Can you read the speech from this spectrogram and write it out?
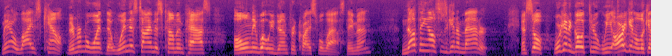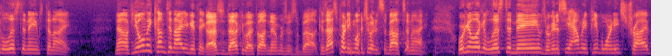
May our lives count. Remember when, that when this time has come and passed, only what we've done for Christ will last. Amen? Nothing else is going to matter. And so we're going to go through, we are going to look at a list of names tonight. Now, if you only come tonight, you're going to think, oh, that's exactly what I thought Numbers was about, because that's pretty much what it's about tonight. We're going to look at listed names. We're going to see how many people were in each tribe.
